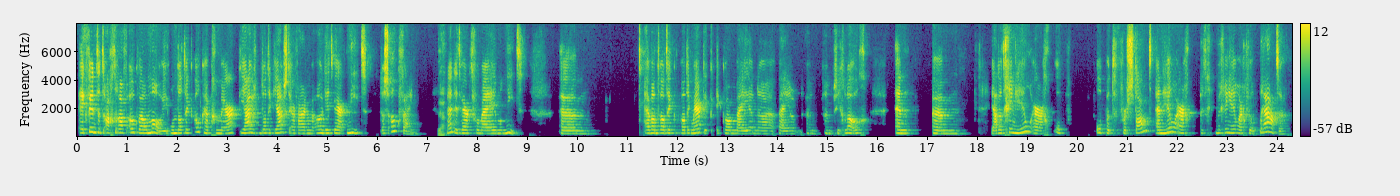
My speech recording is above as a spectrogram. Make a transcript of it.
Ik vind het achteraf ook wel mooi, omdat ik ook heb gemerkt juist, dat ik juist de ervaring heb, oh, dit werkt niet. Dat is ook fijn. Ja. Hè, dit werkt voor mij helemaal niet. Ehm, want wat ik, wat ik merkte, ik, ik kwam bij een, eh, bij een, een, een psycholoog. En ehm, ja, dat ging heel erg op, op het verstand en heel erg, we gingen heel erg veel praten.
